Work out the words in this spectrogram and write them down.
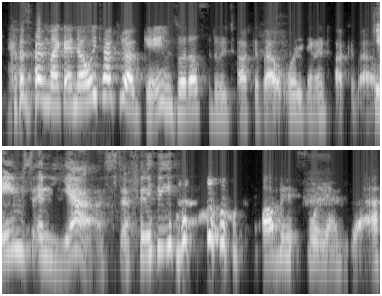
Because I'm like, I know we talked about games. What else did we talk about? What are you going to talk about? games and yeah, Stephanie. Obviously, and yeah.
